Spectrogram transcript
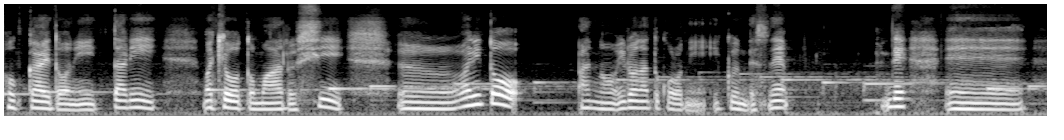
北海道に行ったり、まあ、京都もあるしうん割とあのいろんなところに行くんですね。で、えー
